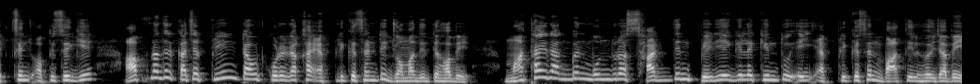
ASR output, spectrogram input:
এক্সচেঞ্জ অফিসে গিয়ে আপনাদের কাছে প্রিন্ট আউট করে রাখা অ্যাপ্লিকেশনটি জমা দিতে হবে। মাথায় রাখবেন বন্ধুরা, ষাট দিন পেরিয়ে গেলে কিন্তু এই অ্যাপ্লিকেশন বাতিল হয়ে যাবে।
